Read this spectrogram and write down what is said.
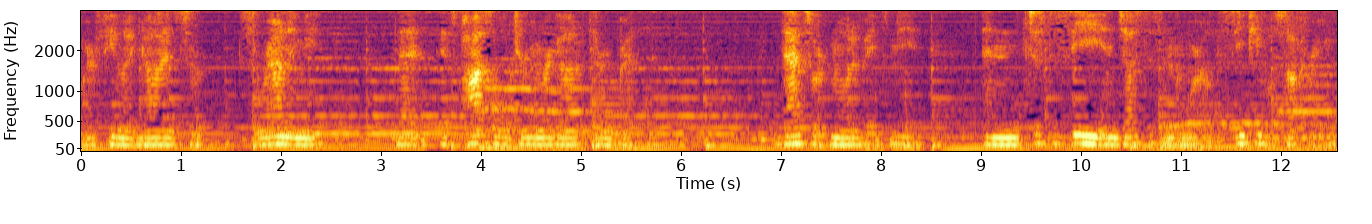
or I feel like God is sur- surrounding me, that it's possible to remember God with every breath. That's what motivates me and just to see injustice in the world, to see people suffering,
